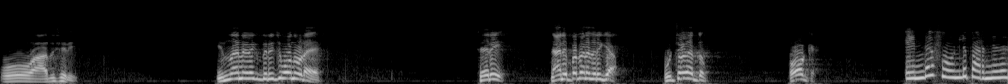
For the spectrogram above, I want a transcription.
ഓ അത് ശരി. ഇന്ന് തന്നെ എനിക്ക് തിരിച്ചു പോന്നൂടെ? ശരി ഞാൻ ഇപ്പൊ തന്നെ തിരിക്കാം. ഉച്ചയോടെ എത്തും. ഓക്കെ. എന്താ ഫോണിൽ പറഞ്ഞത്?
